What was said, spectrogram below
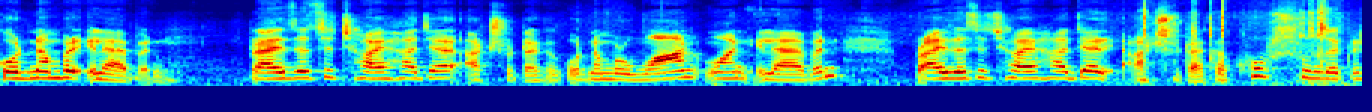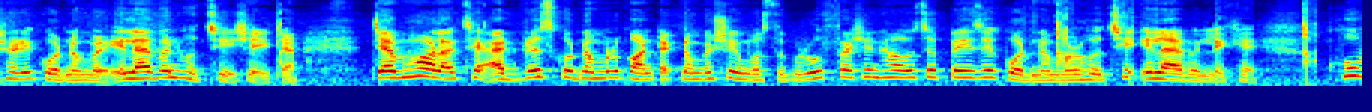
কোড নাম্বার ইলেভেন প্রাইস আছে ছয় হাজার আটশো টাকা। Code number one one eleven price আছে ছয় হাজার আটশো টাকা। খুব সুন্দর একটা শাড়ি কোড নাম্বার ইলেভেন হচ্ছে শাড়িটা। যা ভালো লাগছে address code number contact number সেই মস্ত রুফ ফ্যাশন হাউসের পেজে কোড নাম্বার হচ্ছে ইলেভেন লিখে। খুব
